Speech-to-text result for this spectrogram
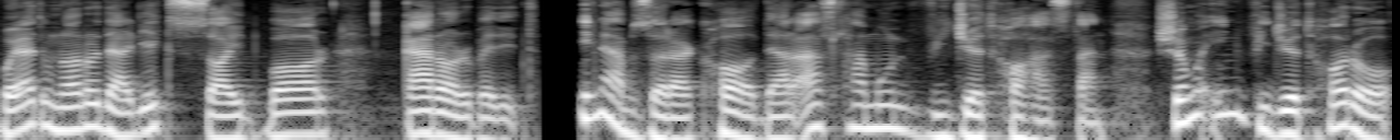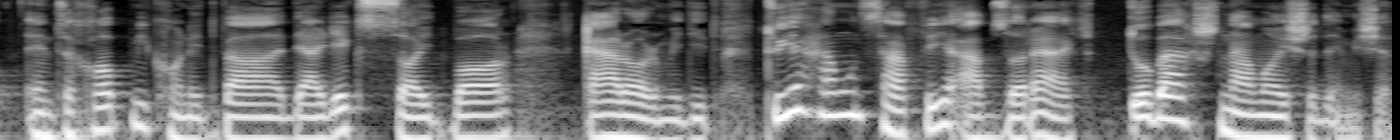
باید اونا رو در یک sidebar قرار بدید. این ابزارک ها در اصل همون ویجت ها هستن. شما این ویجت ها رو انتخاب می کنید و در یک sidebar قرار می‌دید. توی همون صفحه ابزارک دو بخش نمایش داده میشه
